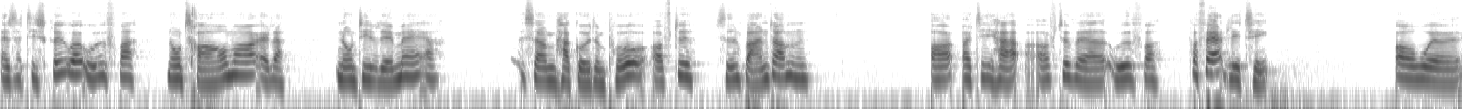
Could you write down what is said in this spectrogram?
Altså, de skriver ud fra nogle traumer eller nogle dilemmaer, som har gået dem på, ofte siden barndommen, og, og de har ofte været ude for forfærdelige ting. Og, øh,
